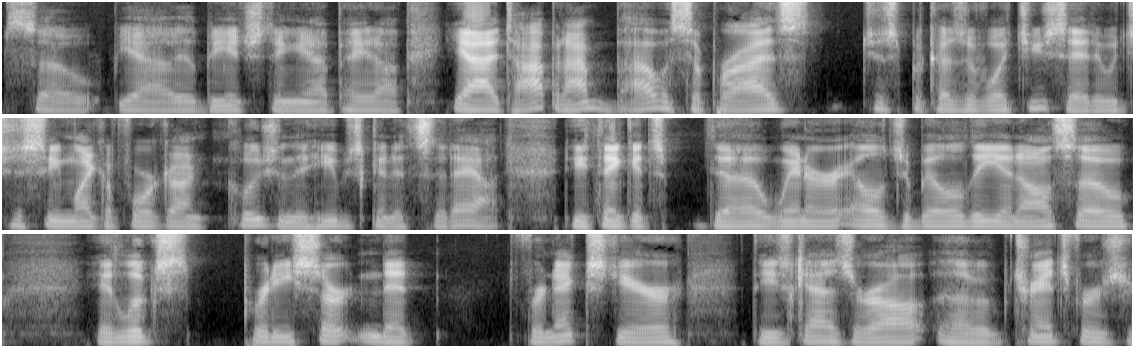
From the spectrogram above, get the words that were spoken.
so yeah, it'll be interesting. Yeah, paid off. Yeah, at top, and I I was surprised just because of what you said. It would just seem like a foregone conclusion that he was going to sit out. Do you think it's the winter eligibility, and also it looks pretty certain that for next year these guys are all uh, transfers.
